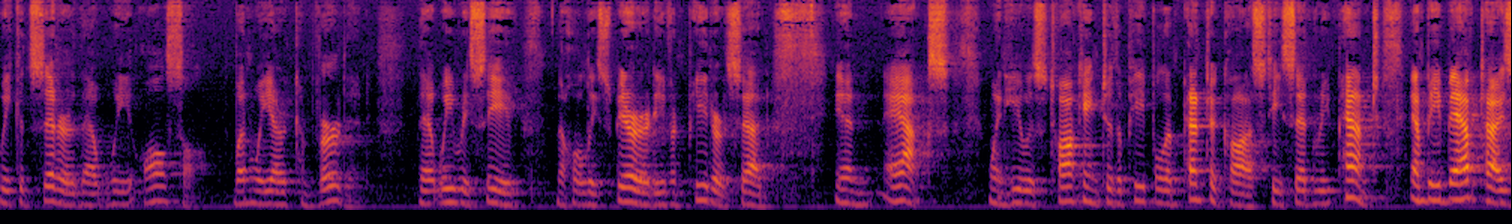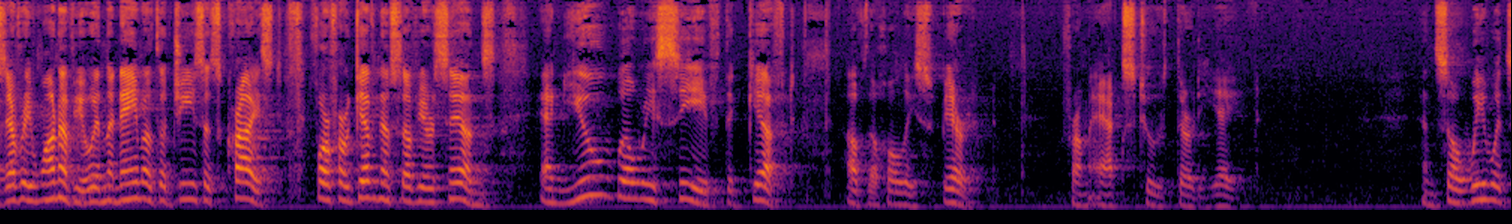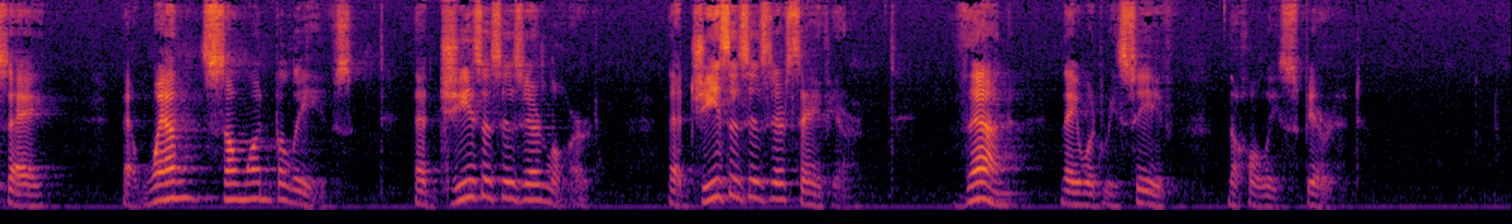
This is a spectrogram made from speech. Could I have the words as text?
we consider that we also, when we are converted, that we receive the Holy Spirit. Even Peter said in Acts, when he was talking to the people in Pentecost, he said, Repent and be baptized, every one of you, in the name of the Jesus Christ for forgiveness of your sins, and you will receive the gift of the Holy Spirit from Acts 2:38. And so we would say that when someone believes that Jesus is their Lord, that Jesus is their Savior, then they would receive the Holy Spirit.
